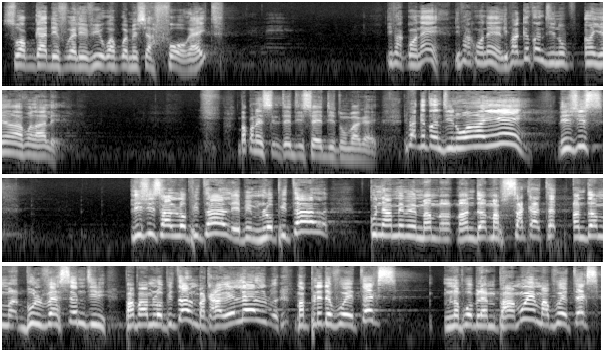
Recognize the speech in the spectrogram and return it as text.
soit regarder frère Lévi, ou après monsieur fort, right? Il ne connaît. Il ne connaît. Il ne pas dire nous rien avant d'aller. Je ne pas s'il te dit ça, dit ton bagage. Il ne pas dire nous rien. Il est juste, il est juste à l'hôpital, et même l'hôpital, quand même m'a sac me dit papa à l'hôpital, m'a carré m'a plaidé voir texte, non problème pas moi, m'a voir texte,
